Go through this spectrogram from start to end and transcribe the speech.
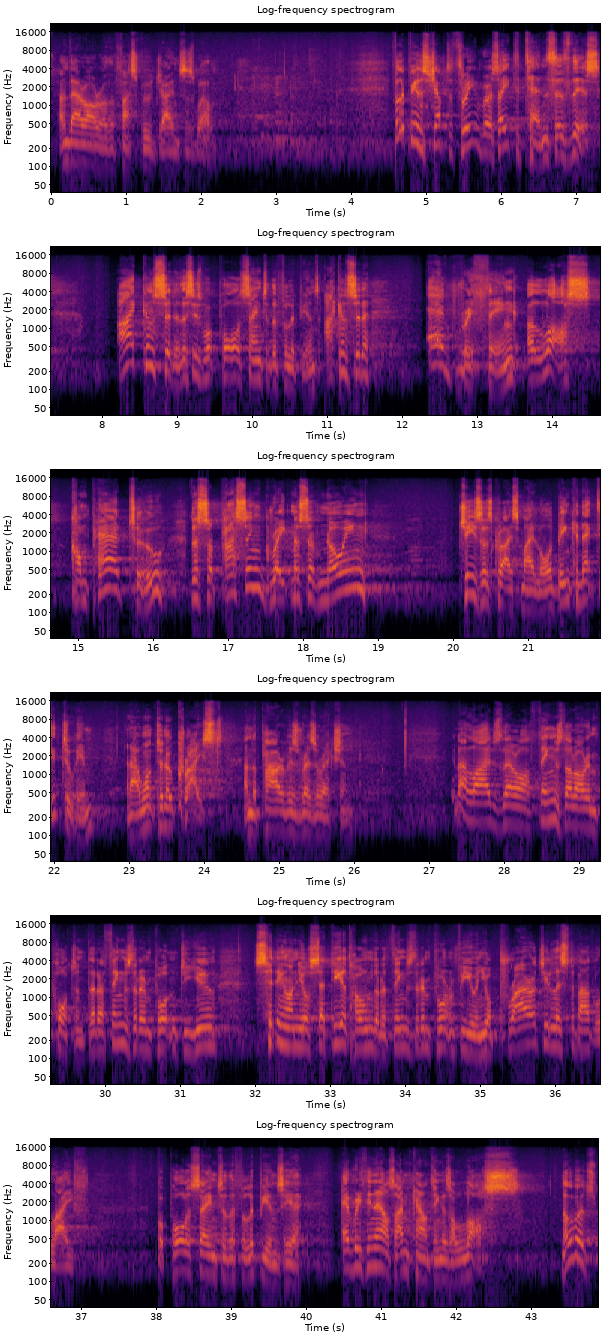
And there are other fast food giants as well. Philippians chapter 3, verse 8 to 10 says this I consider, this is what Paul is saying to the Philippians, I consider everything a loss compared to the surpassing greatness of knowing Jesus Christ, my Lord, being connected to him. And I want to know Christ and the power of his resurrection. In our lives, there are things that are important. There are things that are important to you. Sitting on your settee at home, there are things that are important for you in your priority list about life. But Paul is saying to the Philippians here, everything else I'm counting as a loss. In other words,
